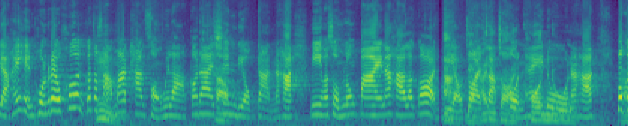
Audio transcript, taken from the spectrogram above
อยากให้เห็นผลเร็วขึ้นก็จะอืมสามารถทาน 2 เวลาก็ได้ครับเช่นเดียวกันนะคะ นี่ผสมลงไปนะคะ แล้วก็เดี๋ยวอะจอยเดี๋ยวให้จะน้องจอยคนให้คนดูดูนะคะ ปก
